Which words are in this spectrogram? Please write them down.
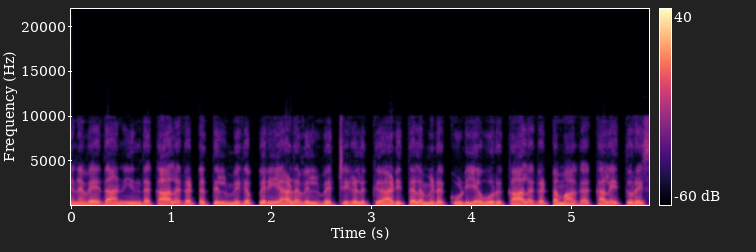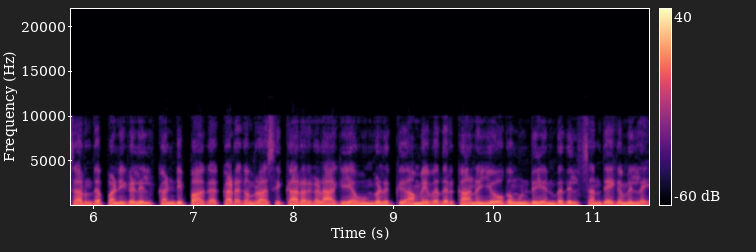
எனவேதான் இந்த காலகட்டத்தில் மிகப்பெரிய அளவில் வெற்றிகளுக்கு அடித்தளமிடக்கூடிய ஒரு காலகட்டமாக கலைத்துறை சார்ந்த பணிகளில் கண்டிப்பாக கடகம் ராசிக்காரர்களாகிய உங்களுக்கு அமைவதற்கான யோகமுண்டு என்பதில் சந்தேகமில்லை.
